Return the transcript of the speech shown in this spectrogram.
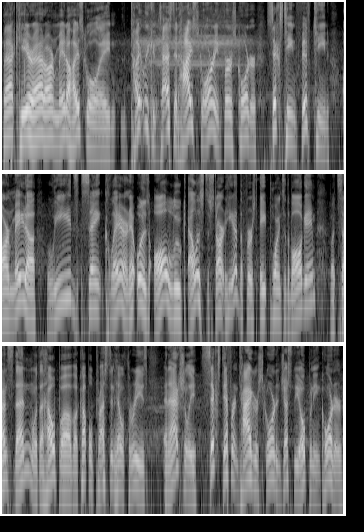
Back here at Armada High School, a tightly contested, high scoring first quarter, 16 15. Armada leads St. Clair, and it was all Luke Ellis to start. He had the first eight points of the ball game, but since then, with the help of a couple Preston Hill threes, and actually six different Tigers scored in just the opening quarter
